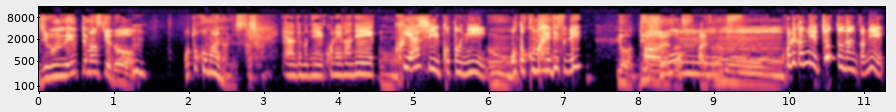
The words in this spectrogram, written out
自分で言ってますけど、うん男前なんです確かいやでもねこれがね、うん。悔しいことにうん。男前ですね、にいやでしょ？ありがとうございます。うんこれがねちょっとなんかね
